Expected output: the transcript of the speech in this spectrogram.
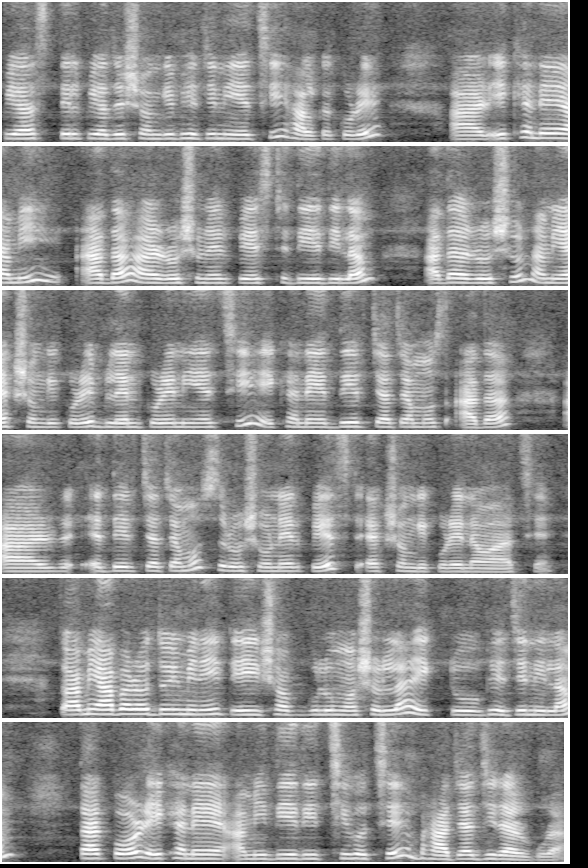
পেঁয়াজ, তেল পেঁয়াজের সঙ্গে ভেজে নিয়েছি হালকা করে। আর এখানে আমি আদা আর রসুনের পেস্ট দিয়ে দিলাম। আদা আর রসুন আমি একসঙ্গে করে ব্লেন্ড করে নিয়েছি। এখানে দেড় চা চামচ আদা আর দেড় চা চামচ রসুনের পেস্ট একসঙ্গে করে নেওয়া আছে। তো আমি আবারও দুই মিনিট এই সবগুলো মশলা একটু ভেজে নিলাম। তারপর এখানে আমি দিয়ে দিচ্ছি হচ্ছে ভাজা জিরার গুঁড়া।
